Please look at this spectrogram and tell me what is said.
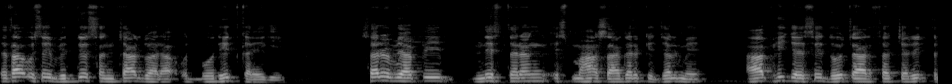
तथा उसे विद्युत संचार द्वारा उद्बोधित करेगी। सर्वव्यापी निस्तरंग इस महासागर के जल में आप ही जैसे दो चार सच्चरित्र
